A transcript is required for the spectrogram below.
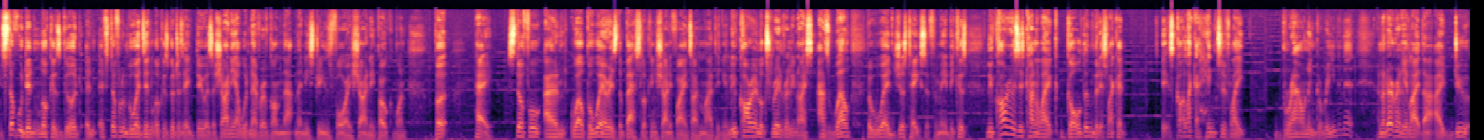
Stufful didn't look as good, and if Stufful and Bewear didn't look as good as they do as a shiny, I would never have gone that many streams for a shiny Pokemon. But hey, Stufful and, well, Bewear is the best looking shiny fighting type in my opinion. Lucario looks really, really nice as well, but Bewear just takes it for me because Lucario's is kind of like golden, but it's like a, it's got like a hint of like brown and green in it, and I don't really like that. I do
